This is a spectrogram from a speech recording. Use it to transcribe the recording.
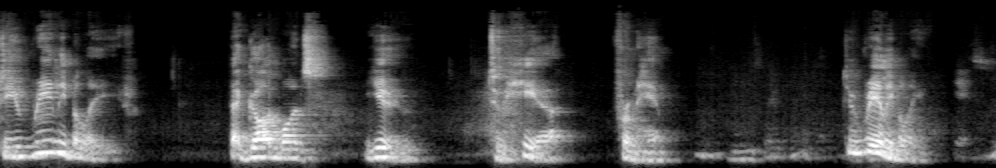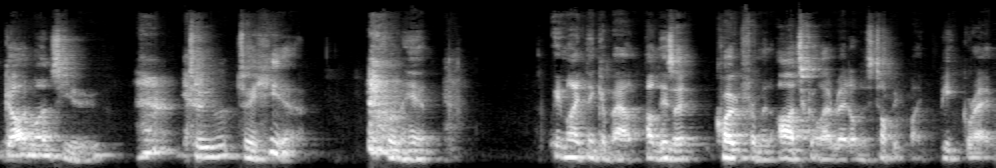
Do you really believe that God wants you to hear from Him? Do you really believe? God wants you to, to hear from him. We might think about, oh, there's a quote from an article I read on this topic by Pete Greig,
